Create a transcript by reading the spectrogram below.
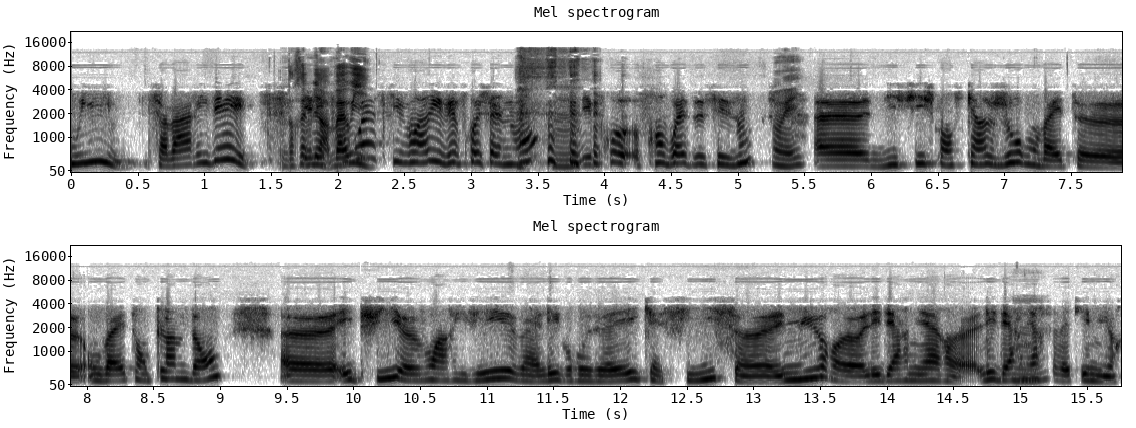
Oui, ça va arriver. Très Il y a bien. les Bah oui. framboises qui vont arriver prochainement, des fro- framboises de saison. Oui. Euh, D'ici, je pense 15 jours, on va être, euh, on va être en plein dedans. Euh, et puis vont arriver bah, les groseilles, cassis, les mûres. les dernières, les dernières, Mhm. ça va être les mûres.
